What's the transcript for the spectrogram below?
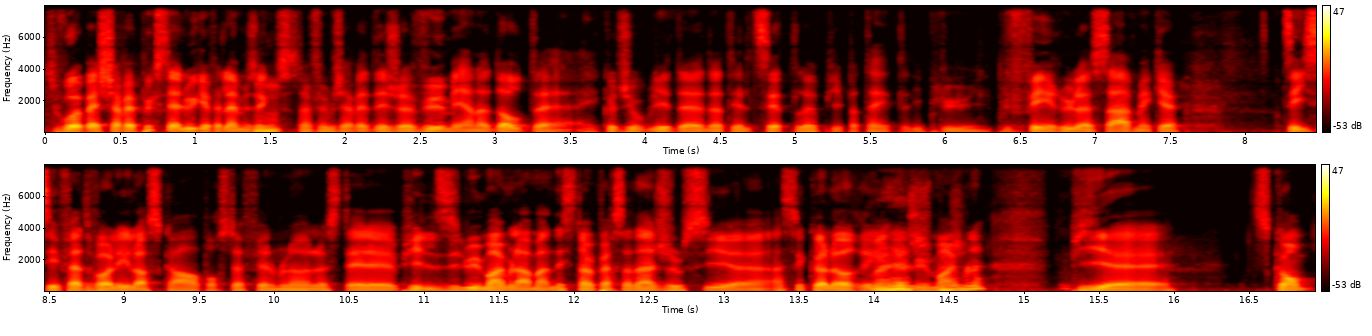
Tu vois, ben, je savais plus que c'était lui qui a fait de la musique. Mm. C'est un film que j'avais déjà vu, mais il y en a d'autres. Euh, écoute, j'ai oublié de noter le titre, là, puis peut-être les plus, plus férus le savent, mais que il s'est fait voler l'Oscar pour ce film-là. Là. Puis il dit lui-même, la manée, c'est un personnage aussi assez coloré lui-même. Puis tu, comp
